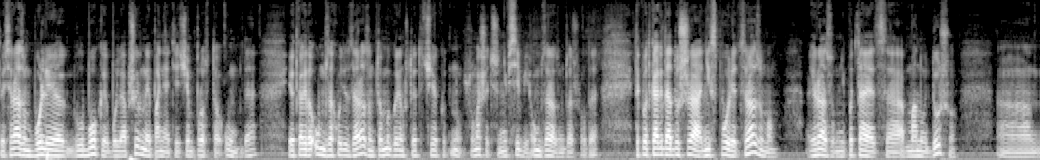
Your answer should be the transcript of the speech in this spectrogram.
То есть разум более глубокое, более обширное понятие, чем просто ум, да. И вот когда ум заходит за разум, то мы говорим, что это человек ну, сумасшедший, не в себе, ум за разум зашел, да. Так вот, когда душа не спорит с разумом, и разум не пытается обмануть душу, а,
